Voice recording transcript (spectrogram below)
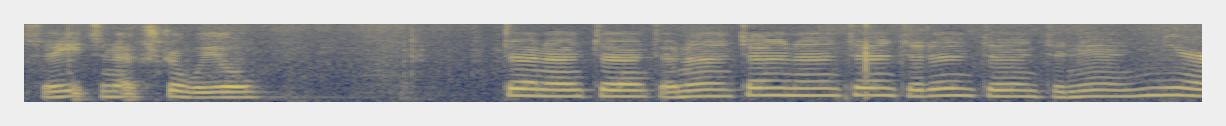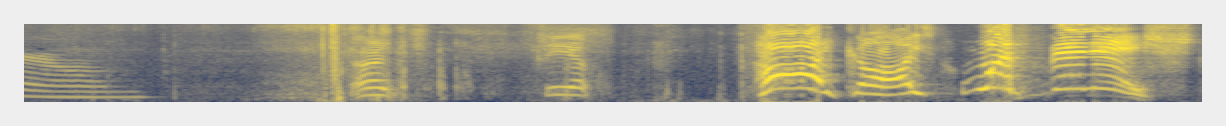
See, it's an extra wheel. Alright, see ya. Hi guys, we're finished!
